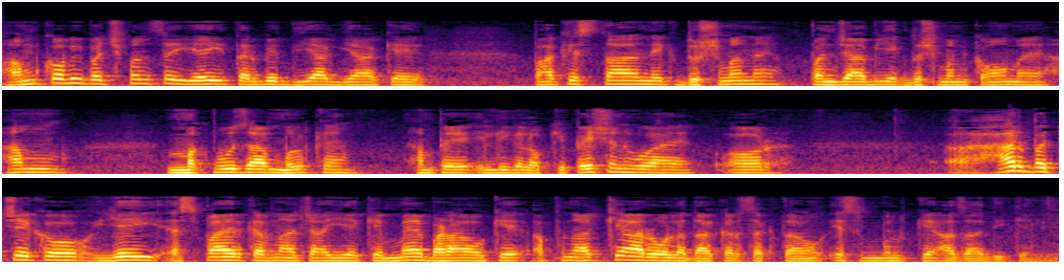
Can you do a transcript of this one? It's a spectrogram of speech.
हमको भी बचपन से यही तरबियत दिया गया कि पाकिस्तान एक दुश्मन है, पंजाबी एक दुश्मन कौम है। हम मकबूजा मुल्क हैं, हम पे इलीगल ऑक्यूपेशन हुआ है और हर बच्चे को यही एस्पायर करना चाहिए कि मैं बड़ा होकर अपना क्या रोल अदा कर सकता हूँ इस मुल्क के आज़ादी के लिए।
